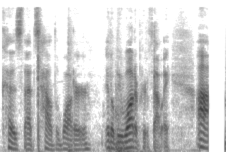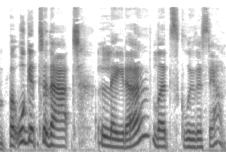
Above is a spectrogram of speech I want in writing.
because that's how the water, it'll be waterproof that way. Um, but we'll get to that later. Let's glue this down.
